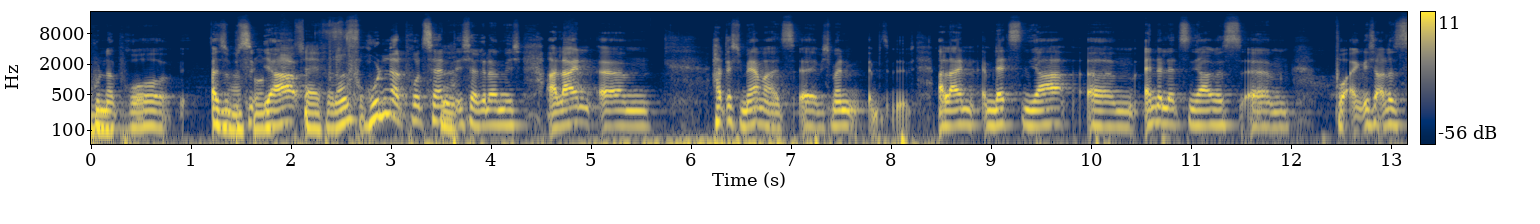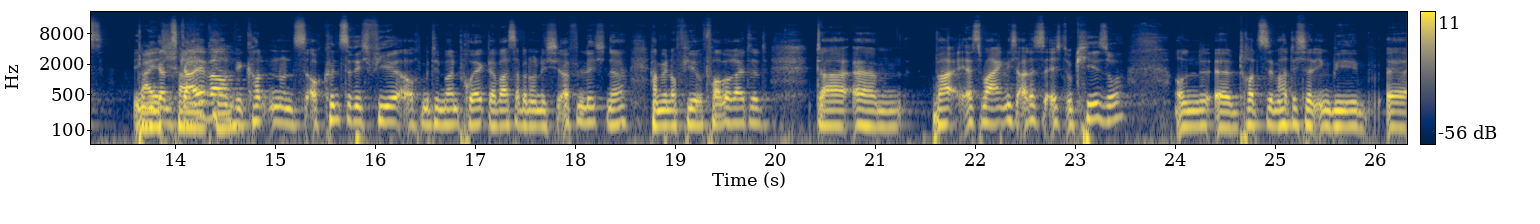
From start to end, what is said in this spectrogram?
100 Pro. Also Ja, bis- schon. ja, Safe, oder? 100 Prozent. Ja. Ich erinnere mich. Allein ähm, hatte ich mehrmals. Äh, ich meine, allein im letzten Jahr, ähm, Ende letzten Jahres, ähm, wo eigentlich alles irgendwie Geil ganz geil war ja. und wir konnten uns auch künstlerisch viel, auch mit dem neuen Projekt, da war es aber noch nicht öffentlich, ne? haben wir noch viel vorbereitet. Da ähm, war erstmal eigentlich alles echt okay so. Und äh, trotzdem hatte ich dann irgendwie äh,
